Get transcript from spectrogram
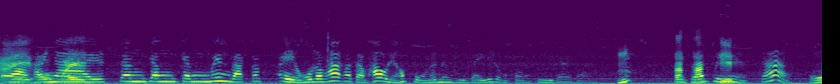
ขายค่ะอขายอกง่าไว้ยจังจังจังแม่งรักก็เอ้ยโหระพากับตะเภาเนี่ยเขาปลูกเท่านึงคือได้อยี่สองสองปีได้ค่ะ ตัดสตัอดงปีติเนี่ยจ้าโอ้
